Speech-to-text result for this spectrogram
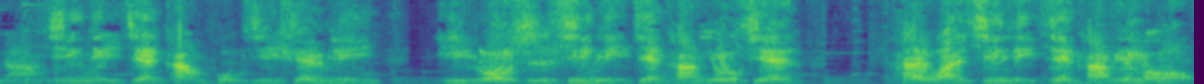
让心理健康普及全民，以落实心理健康优先。台湾心理健康联盟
